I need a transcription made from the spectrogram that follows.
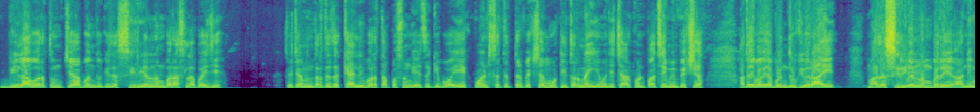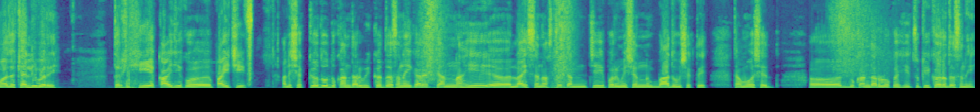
बिलावर तुमच्या बंदुकीचा सिरियल नंबर असला पाहिजे. त्याच्यानंतर त्याचं कॅलिबर तपासून घ्यायचं की बुवा एक पॉईंट सत्याहत्तरपेक्षा मोठी तर नाही आहे म्हणजे चार पॉईंट पाच एम एमपेक्षा आता हे बघा या बंदुकीवर आहे. माझा सिरियल नंबर आहे आणि माझं कॅलिबर आहे. तर ही एक काळजी क- पाहिजे. आणि शक्यतो दुकानदार विकत असं नाही कारण त्यांनाही लायसन असतं त्यांची परमिशन बाद होऊ शकते. त्यामुळे शेत दुकानदार लोक ही चुकी करतच नाही.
